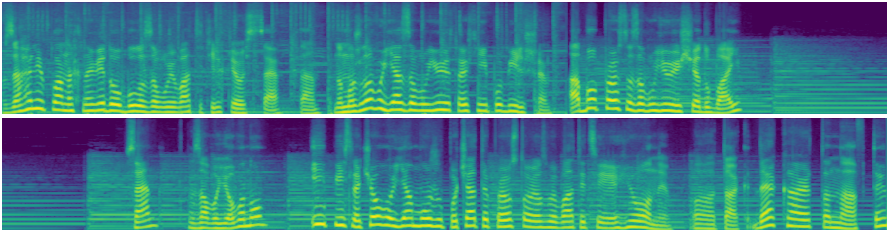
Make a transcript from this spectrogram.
Взагалі, в планах на відео було завоювати тільки ось це. Та. Ну можливо, я завоюю трохи і побільше. Або просто завоюю ще Дубай. Все, завойовано. І після чого я можу почати просто розвивати ці регіони. О, так, де карта нафти?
